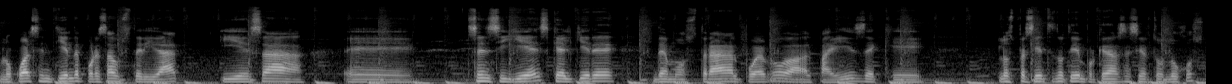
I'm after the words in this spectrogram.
lo cual se entiende por esa austeridad y esa eh, sencillez que él quiere demostrar al pueblo, al país, de que los presidentes no tienen por qué darse ciertos lujos.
